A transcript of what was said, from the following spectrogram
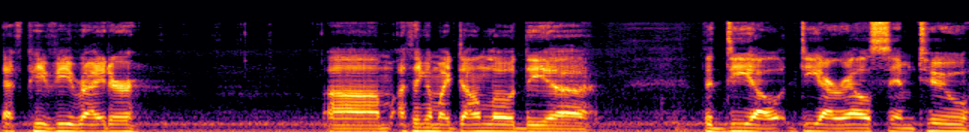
FPV rider. Um, I think I might download the uh, the DL DRL SIM too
